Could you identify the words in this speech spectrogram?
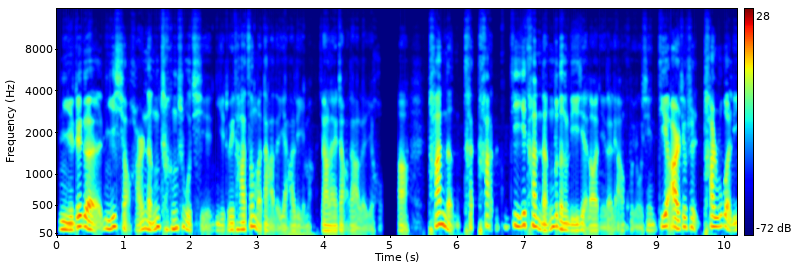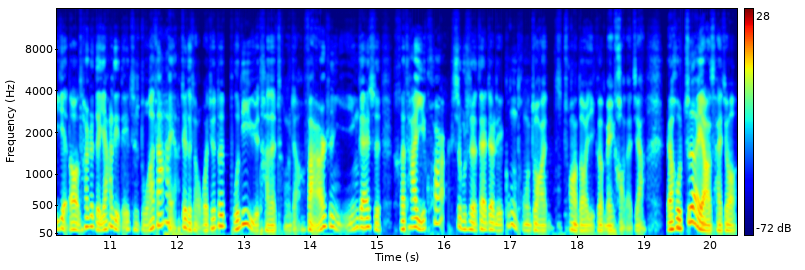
你这个，你小孩能承受起你对他这么大的压力吗？将来长大了以后，啊，他能，他他第一，他能不能理解到你的良苦用心？第二，就是他如果理解到，他这个压力得是多大呀？这个叫，我觉得不利于他的成长，反而是你应该是和他一块儿，是不是在这里共同创创造一个美好的家？然后这样才叫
